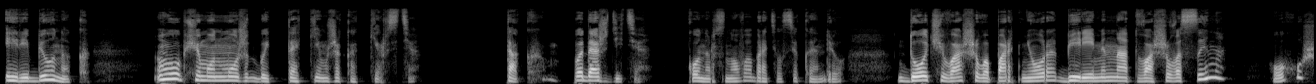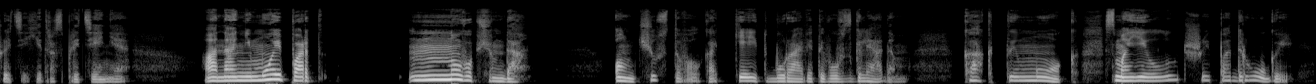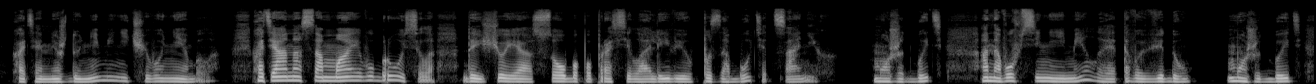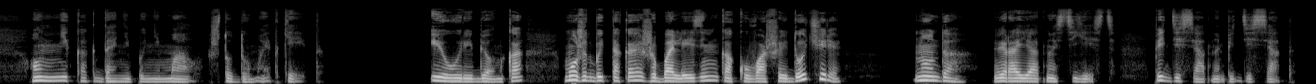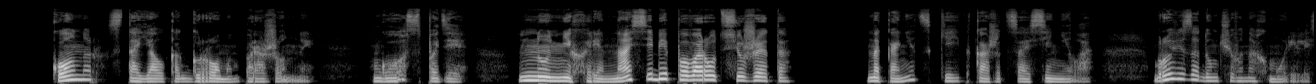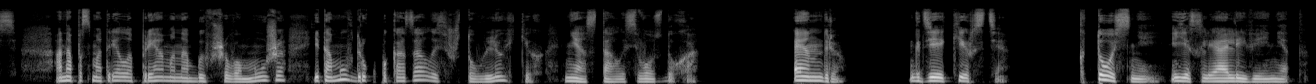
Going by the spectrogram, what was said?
«И ребенок в общем, он может быть таким же, как Керсти. Так, подождите. Конор снова обратился к Эндрю. Дочь вашего партнера беременна от вашего сына? Ох уж эти хитросплетения. Она не мой парт... Ну, в общем, да. Он чувствовал, как Кейт буравит его взглядом. как ты мог с моей лучшей подругой?» Хотя между ними ничего не было, хотя она сама его бросила, да еще и особо попросила Оливию позаботиться о них. Может быть, она вовсе не имела этого в виду. Может быть, он никогда не понимал, что думает Кейт. И у ребенка может быть такая же болезнь, как у вашей дочери? Ну да, вероятность есть. Пятьдесят на пятьдесят. Конор стоял как громом пораженный. Господи, ну ни хрена себе поворот сюжета. Наконец Кейт, кажется, осенила. Брови задумчиво нахмурились. Она посмотрела прямо на бывшего мужа, и тому вдруг показалось, что в легких не осталось воздуха. «Эндрю, где Кирсти? Кто с ней, если Оливии нет?»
